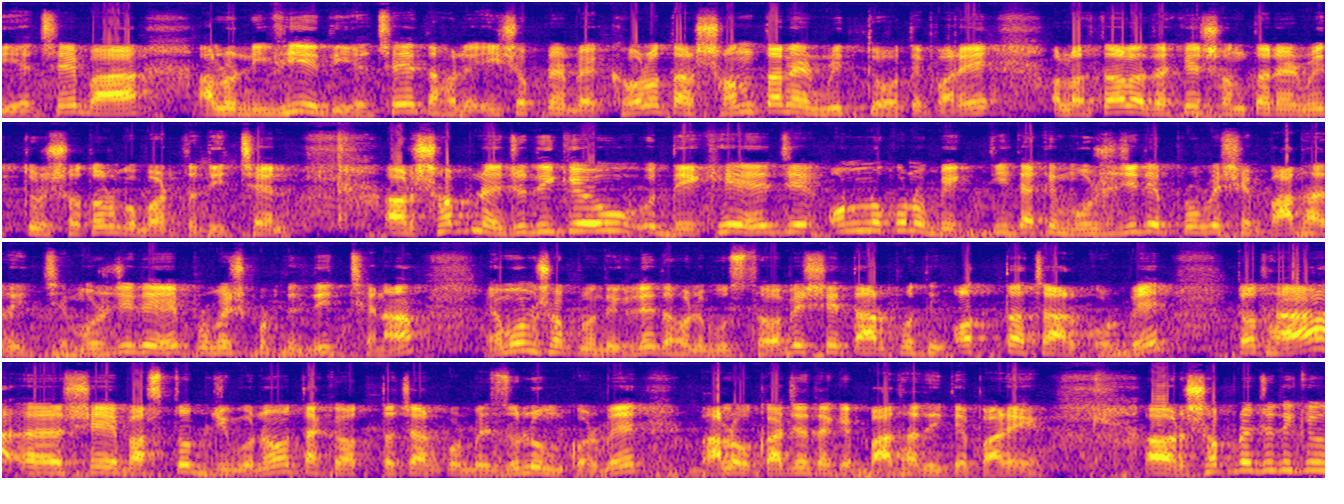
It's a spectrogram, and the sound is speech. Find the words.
দিয়েছে বা আলো নিভিয়ে দিয়েছে, তাহলে এই স্বপ্নের ব্যাখ্যা হলো তার সন্তানের মৃত্যু হতে পারে। আল্লাহ তাআলা তাকে সন্তানের মৃত্যুর সতর্ক বার্তা দিচ্ছেন। আর স্বপ্নে যদি কেউ দেখে যে অন্য কোনো ব্যক্তি তাকে মসজিদে প্রবেশে বাধা দিচ্ছে, মসজিদে প্রবেশ করতে দিচ্ছে না, এমন স্বপ্ন দেখলে তাহলে বুঝতে হবে সে তার প্রতি অত্যাচার করবে তথা সে বাস্তব জীবনেও তাকে অত্যাচার করবে, জুলুম করবে, ভালো কাজে তাকে বাধা দিতে পারে। আর স্বপ্নে যদি কেউ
